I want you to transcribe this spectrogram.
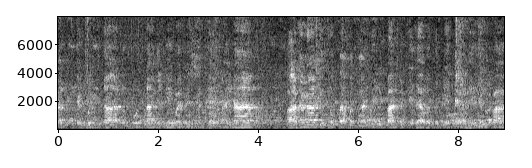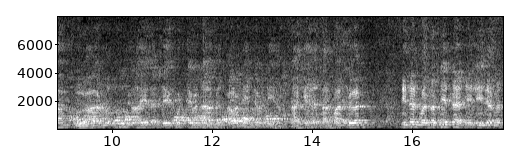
ตัดยังบริตาสมบูรณ์ตาอย่างนี้ไว้เป็นสังเกตไว้นา ปาธนาจุดทุกตาประการมีปานกันที่แล้ววันนี้แต่ดีเห็นปามเผื่อลงมือไรและเทพเทวดาเป็นตัวดีเจ้าดีตาแก่ตาบ้านเรือนที่นั่นวันนี้ได้ดีดีเดี๋ยวมัน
